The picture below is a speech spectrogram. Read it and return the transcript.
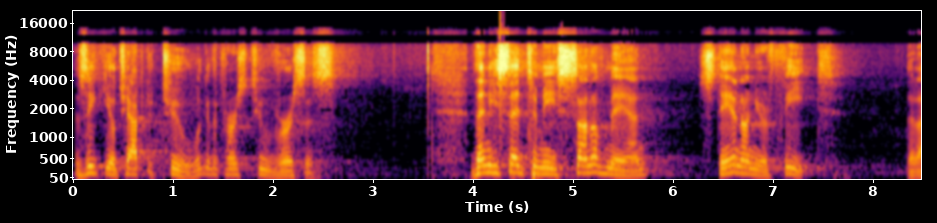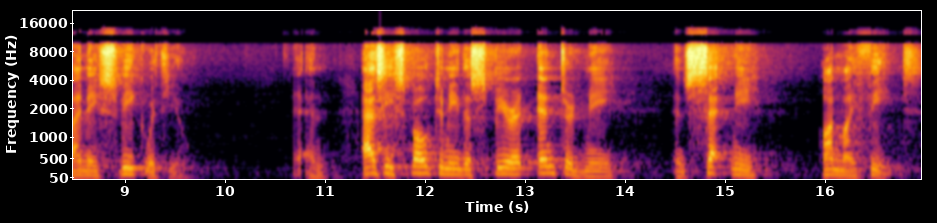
Ezekiel chapter 2, look at the first two verses. Then he said to me, Son of man, stand on your feet, that I may speak with you. And as he spoke to me, the Spirit entered me and set me on my feet.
